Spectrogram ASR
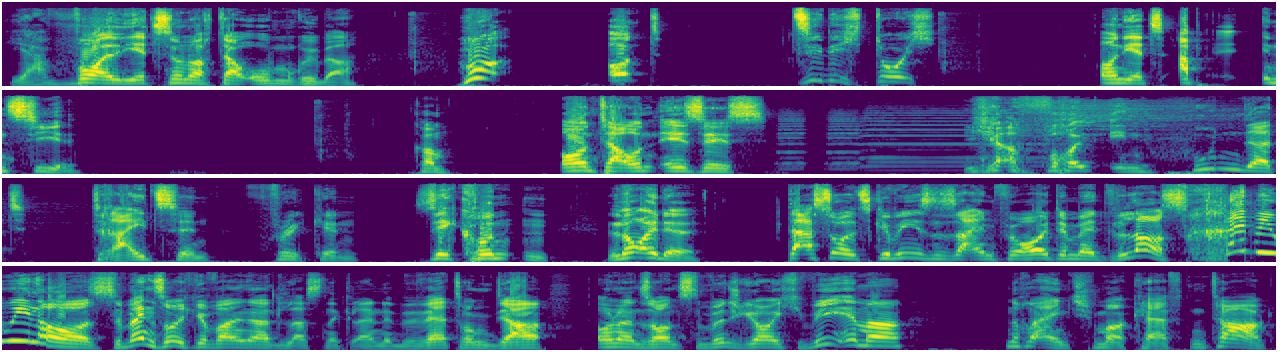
Jawohl, jetzt nur noch da oben rüber. Und zieh dich durch. Und jetzt ab ins Ziel. Komm. Und da unten ist es. Jawohl, in 113 freaking Sekunden. Leute, das soll es gewesen sein für heute mit Los Rebiwilos. Wenn es euch gefallen hat, lasst eine kleine Bewertung da. Und ansonsten wünsche ich euch wie immer noch einen schmackhaften Tag.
